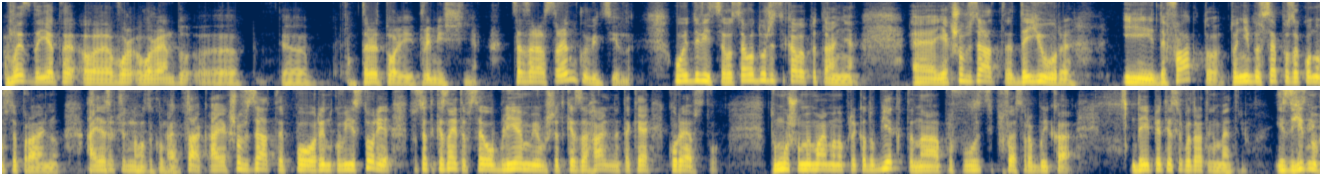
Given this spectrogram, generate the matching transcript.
ви здаєте е, в, оренду е, е, там, території, приміщення. Це зараз ринкові ціни. Ой, дивіться, оце дуже цікаве питання. Е, якщо взяти де юре і де факто, то ніби все по закону, все правильно. А як- законодавства. так, а якщо взяти по ринковій історії, то це таке, знаєте, все облємлююче, таке загальне, таке куревство. Тому що ми маємо, наприклад, об'єкт на вулиці професора Буйка, де є 5 тисяч квадратних метрів. І згідно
